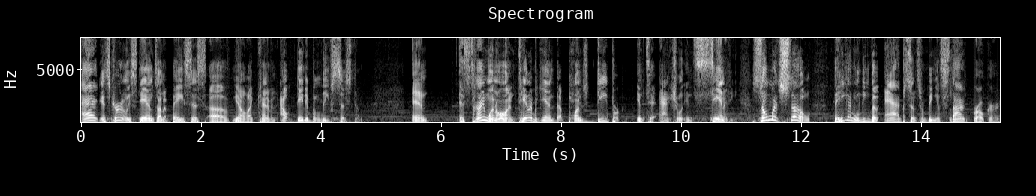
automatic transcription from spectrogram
is currently stands on a basis of, you know, like kind of an outdated belief system. And as time went on, Taylor began to plunge deeper into actual insanity. So much so that he got a leave of absence from being a stockbroker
